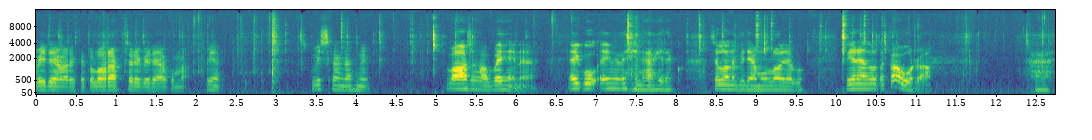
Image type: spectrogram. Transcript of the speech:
videoa, eli tulee Raptori-video, kun mä vien Viskan kanssa, niin Vaasahan vehenää. Ei ku, ei me vehenää viedä, kun sellainen video mulla on joku. Viedään tuota kauraa. Häh,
